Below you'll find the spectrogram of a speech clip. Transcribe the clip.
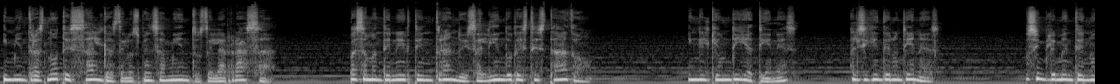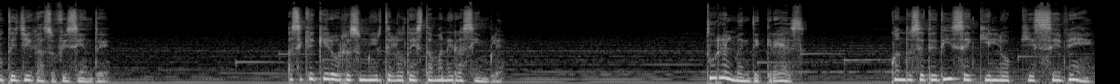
Y mientras no te salgas de los pensamientos de la raza, vas a mantenerte entrando y saliendo de este estado, en el que un día tienes, al siguiente no tienes, o simplemente no te llega suficiente. Así que quiero resumírtelo de esta manera simple. ¿Tú realmente crees cuando se te dice que lo que se ve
